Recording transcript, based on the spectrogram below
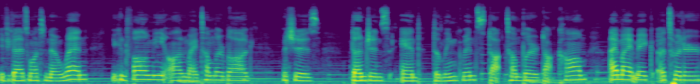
If you guys want to know when, you can follow me on my Tumblr blog, which is dungeonsanddelinquents.tumblr.com. I might make a Twitter,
